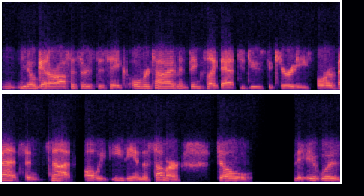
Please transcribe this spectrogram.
you know, get our officers to take overtime and things like that to do security for events, and it's not always easy in the summer. So it was,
